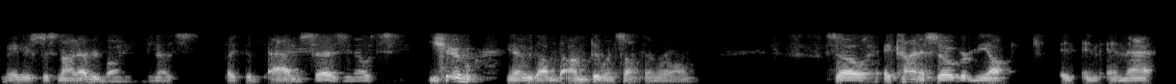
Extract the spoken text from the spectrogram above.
maybe it's just not everybody. You know, it's like the adage says, you know, it's you. You know, I'm I'm doing something wrong. So it kind of sobered me up in, in, in that,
